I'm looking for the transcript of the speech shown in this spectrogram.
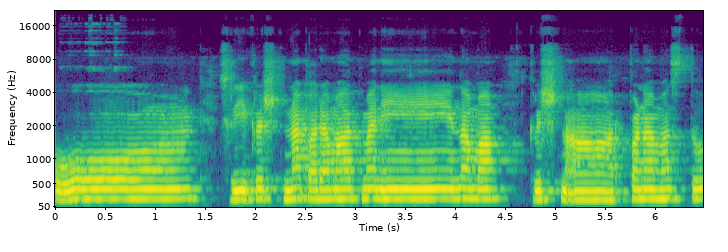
ഓം ശ്രീകൃഷ്ണ പരമാത്മനേ നമ. കൃഷ്ണാർപ്പണമസ്തു.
